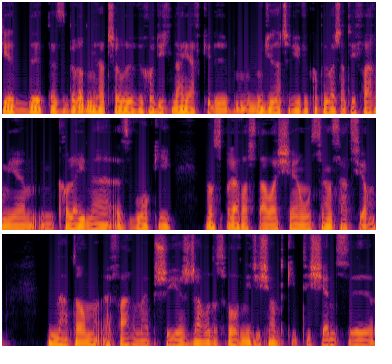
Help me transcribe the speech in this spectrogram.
kiedy te zbrodnie zaczęły wychodzić na jaw, kiedy ludzie zaczęli wykopywać na tej farmie kolejne zwłoki, no sprawa stała się sensacją. Na tą farmę przyjeżdżało dosłownie dziesiątki tysięcy y,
